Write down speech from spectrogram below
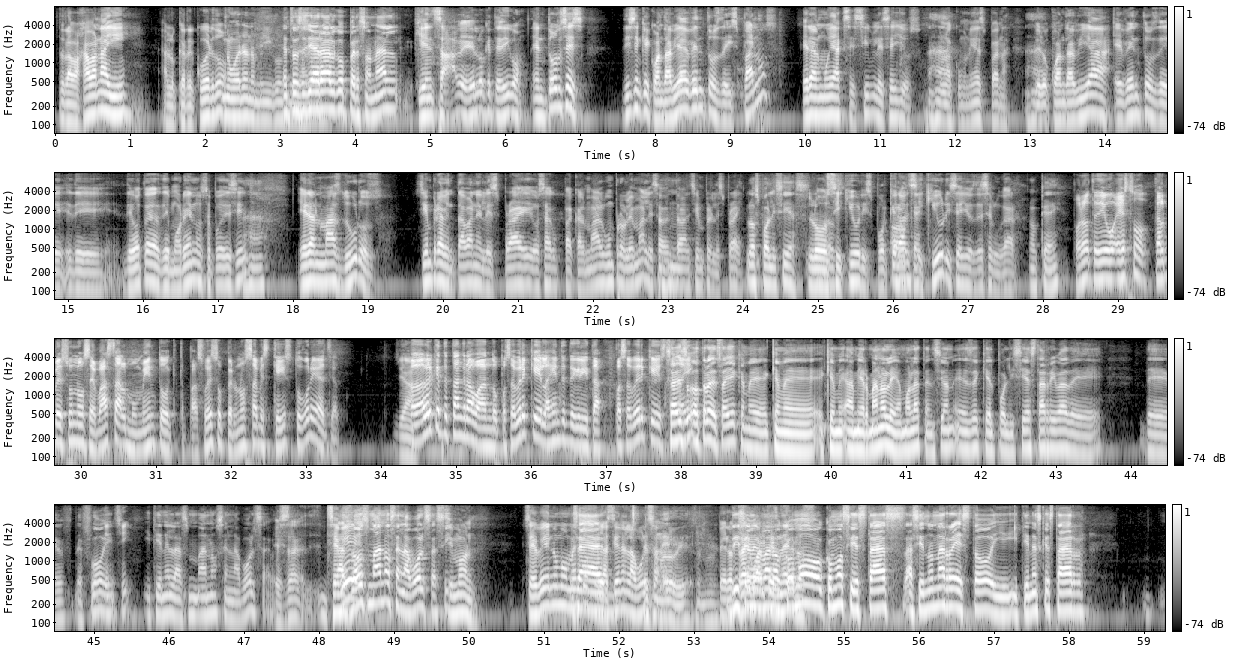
trabajaban ahí, a lo que recuerdo. No eran amigos. Entonces ya era algo personal. ¿Quién sabe? Es lo que te digo. Entonces, dicen que cuando había eventos de hispanos, eran muy accesibles ellos Ajá. con la comunidad hispana. Ajá, Pero cuando había eventos de, de, de otra, de morenos, se puede decir, ajá. eran más duros. Siempre aventaban el spray, o sea, para calmar algún problema, les aventaban siempre el spray. Los policías. Los securities, porque Oh, eran ok. securities ellos de ese lugar. Ok. Por eso te digo, esto tal vez uno se basa al momento que te pasó eso, pero no sabes qué historia ya. Ya. Para saber que te están grabando, para saber que la gente te grita, para saber que están ¿Sabes? ahí. Otro detalle que, me, que, me, que me- a mi hermano le llamó la atención es de que el policía está arriba de, de, de Floyd Sí. y tiene las manos en la bolsa. Esa- se Las ve, dos manos en la bolsa, sí. Simón, se ve en un momento sea, que las tiene en la bolsa. Eso no lo vi. eso no lo vi. Pero Dice mi hermano. ¿cómo, cómo si estás haciendo un arresto y, y tienes que estar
